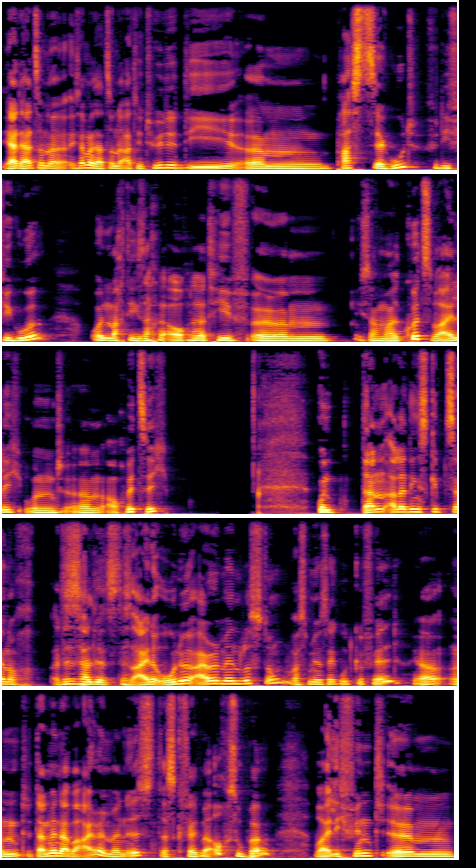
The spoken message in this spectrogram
ja, der hat so eine, ich sag mal, der hat so eine Attitüde, die ähm, passt sehr gut für die Figur und macht die Sache auch relativ, ähm, ich sag mal, kurzweilig und ähm, auch witzig. Und dann allerdings gibt's ja noch, das ist halt jetzt das eine ohne Iron Man Rüstung, was mir sehr gut gefällt, ja. Und dann, wenn er aber Iron Man ist, das gefällt mir auch super, weil ich finde, ähm,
